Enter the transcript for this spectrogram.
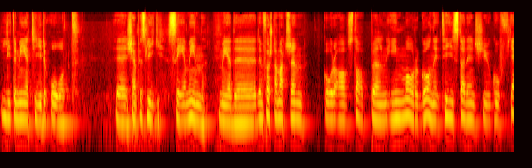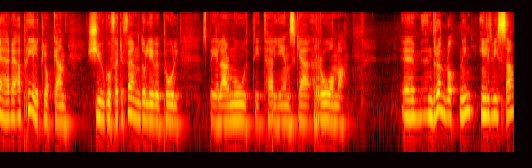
lite mer tid åt Eh, Champions League-semin med eh, den första matchen går av stapeln imorgon, tisdag den 24 april klockan 20.45 då Liverpool spelar mot italienska Roma. Eh, en drömlottning enligt vissa.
